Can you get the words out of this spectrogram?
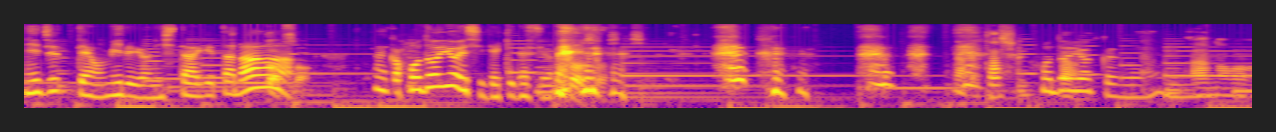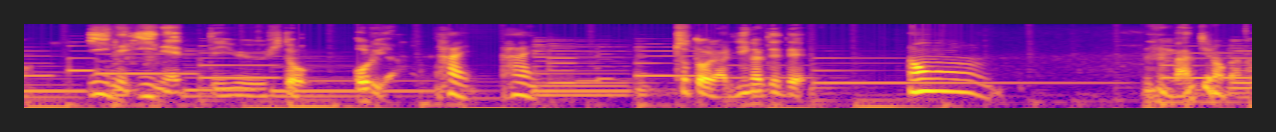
20点を見るようにしてあげたあらそうなんか程よい刺激ですよね。そうそうそうそうそう。なんか確かに。程よくね、うん。あのいいねいいねっていう人おるやん。はいはいちょっと俺あれ苦手で、なんていうのかな。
